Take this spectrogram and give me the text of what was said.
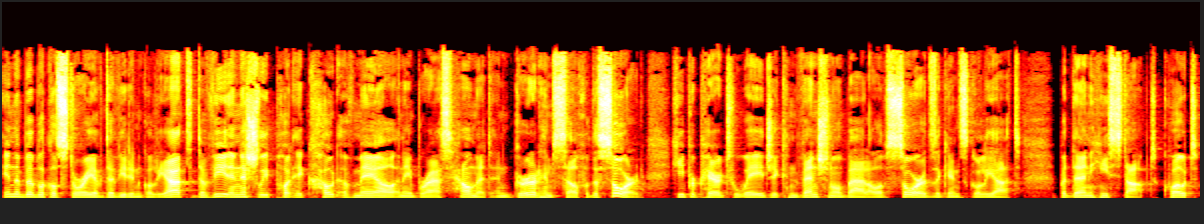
In the biblical story of David and Goliath, David initially put a coat of mail and a brass helmet and girded himself with a sword. He prepared to wage a conventional battle of swords against Goliath. But then he stopped. Quote,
